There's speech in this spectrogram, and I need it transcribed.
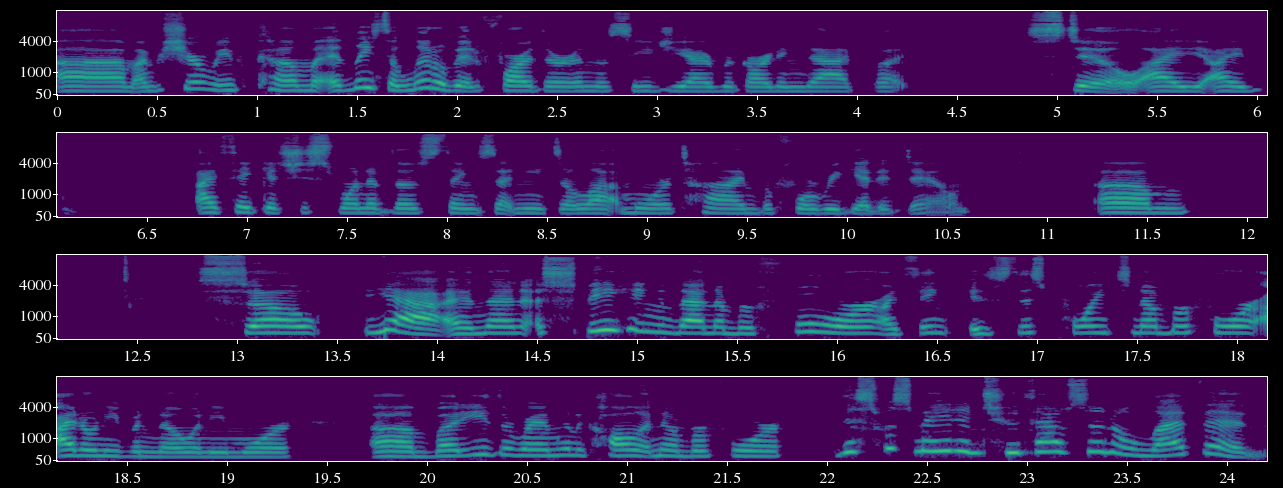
Um, I'm sure we've come at least a little bit farther in the CGI regarding that, but still, I, I, I think it's just one of those things that needs a lot more time before we get it down. Um, so yeah, and then speaking of that number four, I think is this point number four? I don't even know anymore. Um, but either way, I'm gonna call it number four. This was made in 2011.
